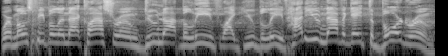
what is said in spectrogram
where most people in that classroom do not believe like you believe? How do you navigate the boardroom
